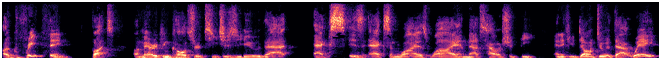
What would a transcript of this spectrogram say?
a great thing. But American culture teaches you that X is X and Y is Y, and that's how it should be. And if you don't do it that way,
